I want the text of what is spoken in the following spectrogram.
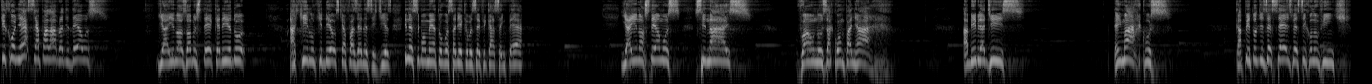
que conhece a palavra de Deus. E aí nós vamos ter, querido, aquilo que Deus quer fazer nesses dias. E nesse momento eu gostaria que você ficasse em pé. E aí nós temos sinais vão nos acompanhar. A Bíblia diz em Marcos, capítulo 16, versículo 20,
